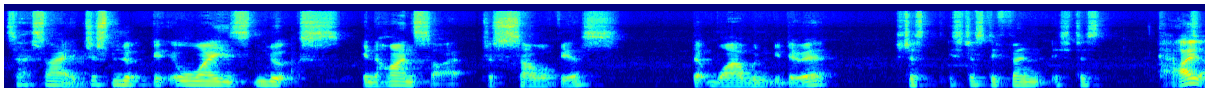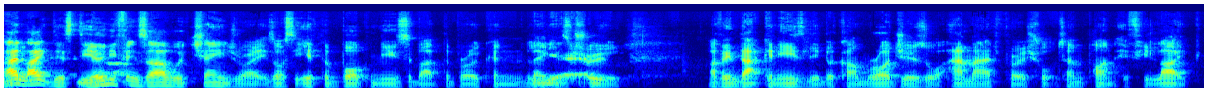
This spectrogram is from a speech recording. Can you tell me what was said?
So it's like, it hmm. just look, it always looks in hindsight just so obvious that why wouldn't you do it? It's just, it's just defend, it's just. I, I like this. The only things I would change, right, is obviously if the Bobb news about the broken leg is true, I think that can easily become Rogers or Amad for a short term punt if you like.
